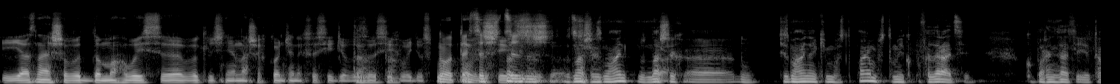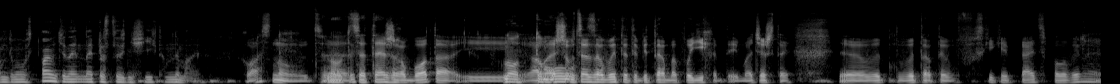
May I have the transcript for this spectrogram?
і я знаю, що ви домоглись е, виключення наших кончених сусідів Так, з усіх так. видів спорту. Ну, так з це ж- це ж- З наших змагань, з наших е, ну ті змагання, які ми виступаємо, там є купа федерацій, купа організацій. Там, де ми виступаємо, ті най- найпрестижніші, їх там немає. Клас, ну це, Ну, так- теж робота, і Ну, але тому- щоб це зробити, тобі треба поїхати. І бачиш, ти е, витратив скільки? П'ять з половиною?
